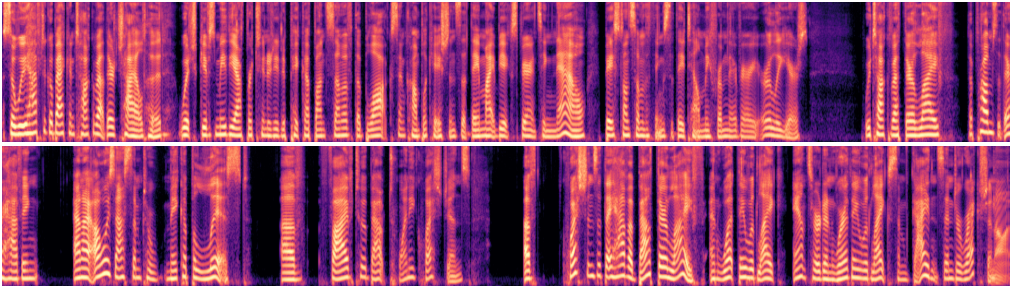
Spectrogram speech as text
So we have to go back and talk about their childhood, which gives me the opportunity to pick up on some of the blocks and complications that they might be experiencing now based on some of the things that they tell me from their very early years. We talk about their life, the problems that they're having, and I always ask them to make up a list of 5 to about 20 questions of questions that they have about their life and what they would like answered and where they would like some guidance and direction on.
